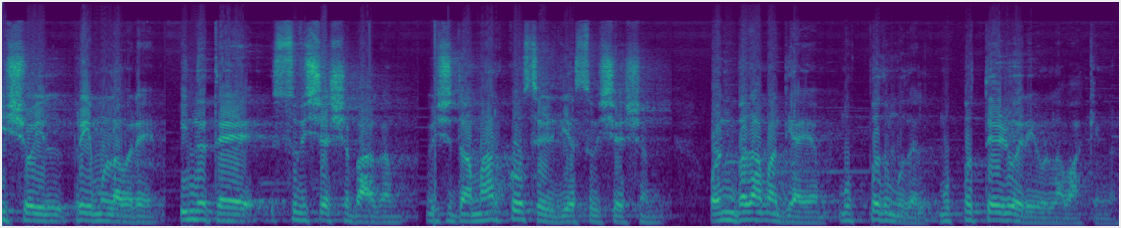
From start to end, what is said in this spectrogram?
ഈശോയിൽ പ്രിയമുള്ളവരെ ഇന്നത്തെ സുവിശേഷ ഭാഗം വിശുദ്ധ മാർക്കോസ് എഴുതിയ സുവിശേഷം ഒൻപതാം അധ്യായം മുപ്പത് മുതൽ മുപ്പത്തേഴ് വരെയുള്ള വാക്യങ്ങൾ.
